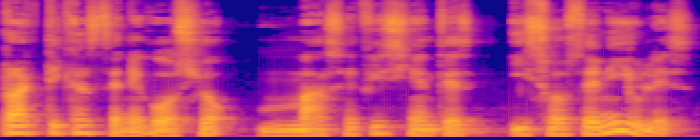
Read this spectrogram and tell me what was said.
prácticas de negocio más eficientes y sostenibles,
